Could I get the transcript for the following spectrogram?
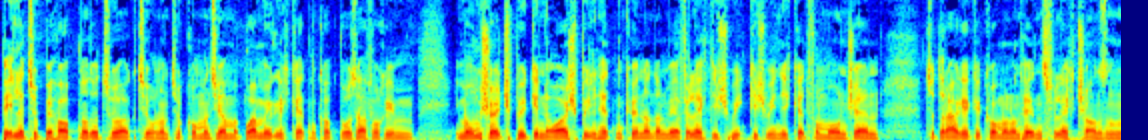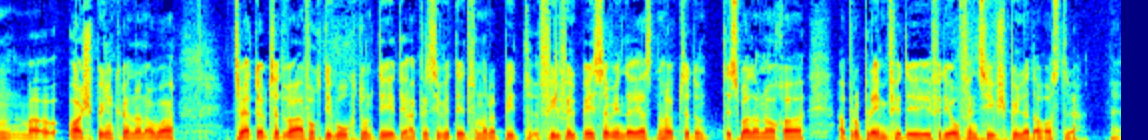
Bälle zu behaupten oder zu Aktionen zu kommen. Sie haben ein paar Möglichkeiten gehabt, wo sie einfach im, im Umschaltspiel genauer spielen hätten können. Dann wäre vielleicht die Geschwindigkeit vom Mondschein zu Trage gekommen und hätten es vielleicht Chancen äh, ausspielen können. Aber zweite Halbzeit war einfach die Wucht und die, die Aggressivität von Rapid viel, viel besser wie in der ersten Halbzeit. Und das war dann auch ein, ein Problem für die, für die Offensivspieler der Austria. Ja.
